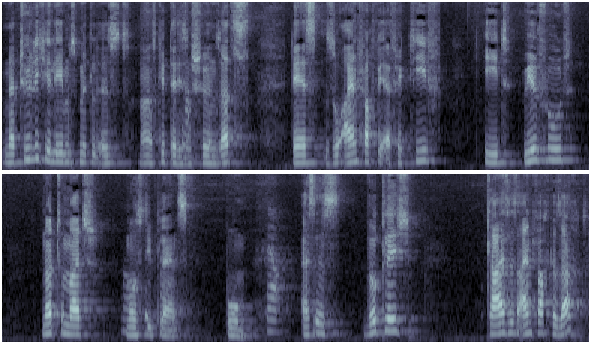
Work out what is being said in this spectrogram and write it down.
natürliche Lebensmittel isst. Ne, Es gibt ja diesen Ja. schönen Satz, der ist so einfach wie effektiv. Eat real food, not too much, mostly plants. Boom. Ja. Es ist wirklich, klar, es ist einfach gesagt,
